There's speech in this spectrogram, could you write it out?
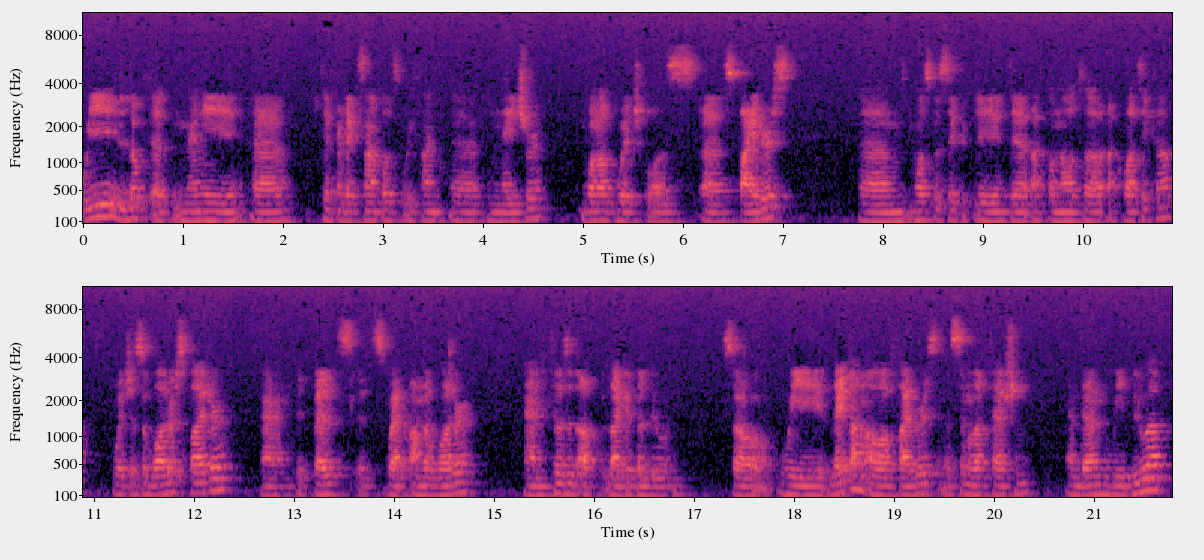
we looked at many uh, different examples we find uh, in nature, one of which was uh, spiders um, more specifically the Argyroneta aquatica, which is a water spider, and it builds its web underwater and fills it up like a balloon. So we laid down our fibers in a similar fashion, and then we blew up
